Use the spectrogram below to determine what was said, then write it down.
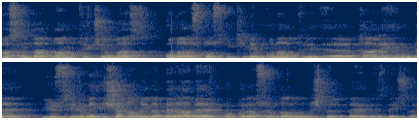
Aslında Mahmut Hiç Yılmaz 10 Ağustos 2016 e, tarihinde 120 iş adamıyla beraber operasyonda alınmıştı değerli izleyiciler.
